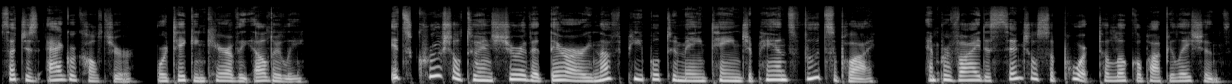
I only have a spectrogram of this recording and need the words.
such as agriculture or taking care of the elderly. It's crucial to ensure that there are enough people to maintain Japan's food supply and provide essential support to local populations.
